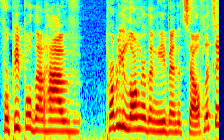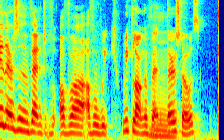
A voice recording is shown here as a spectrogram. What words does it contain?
for people that have probably longer than the event itself. Let's say there's an event of, of, a, of a week, week long event. There's those.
